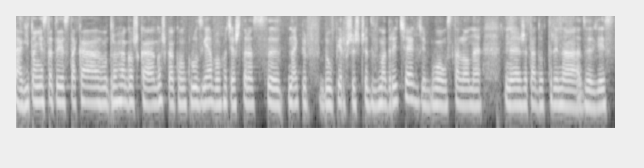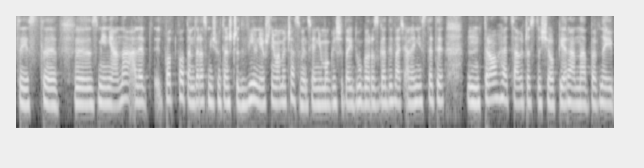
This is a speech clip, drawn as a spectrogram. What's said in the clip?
Tak, i to niestety jest taka trochę gorzka, gorzka konkluzja, bo chociaż teraz y, najpierw był pierwszy szczyt w Madrycie, gdzie było ustalone, y, że ta doktryna jest, jest y, w, zmieniana, ale pod, potem teraz mieliśmy ten szczyt w Wilnie, już nie mamy czasu, więc ja nie mogę się tutaj długo rozgadywać, ale niestety m, trochę cały czas to się opiera na pewnej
